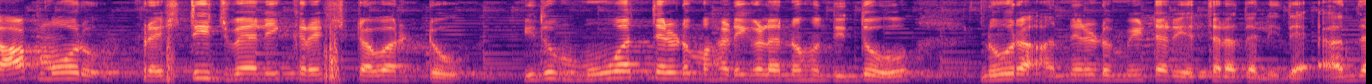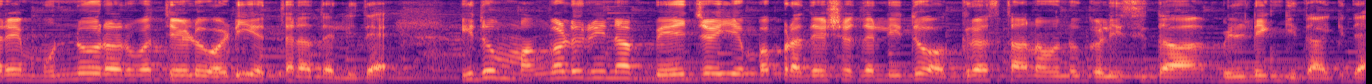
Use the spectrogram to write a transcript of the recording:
ಟಾಪ್ ಮೂರು prestige valley crest tower two. ಇದು ಮೂವತ್ತೆರಡು ಮಹಡಿಗಳನ್ನು ಹೊಂದಿದ್ದು ನೂರ ಹನ್ನೆರಡು ಮೀಟರ್ ಎತ್ತರದಲ್ಲಿದೆ. ಅಂದರೆ ಮುನ್ನೂರ ಅರವತ್ತೇಳು ಅಡಿ ಎತ್ತರದಲ್ಲಿದೆ. ಇದು ಮಂಗಳೂರಿನ ಬೇಜೈ ಎಂಬ ಪ್ರದೇಶದಲ್ಲಿದ್ದು ಅಗ್ರಸ್ಥಾನವನ್ನು ಗಳಿಸಿದ ಬಿಲ್ಡಿಂಗ್ ಇದಾಗಿದೆ.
